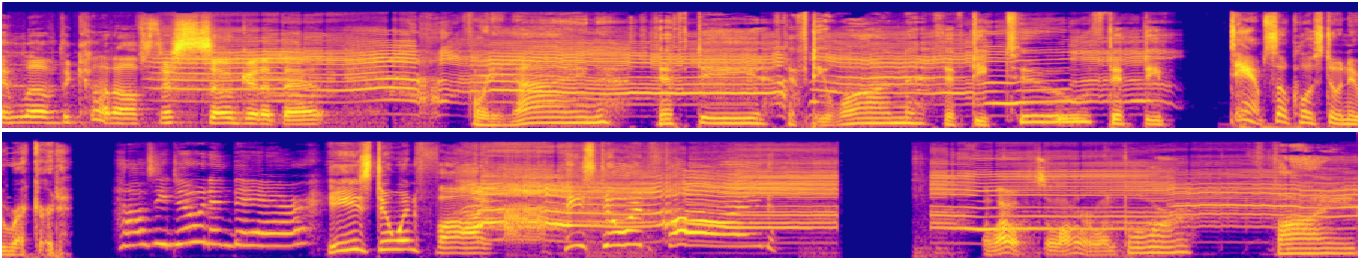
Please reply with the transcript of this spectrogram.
I love the cutoffs. They're so good at that. 49, 50, 51, 52, 50. Damn, so close to a new record. How's he doing in there? He's doing fine. He's doing fine. Oh wow, it's a longer one. Four, five,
